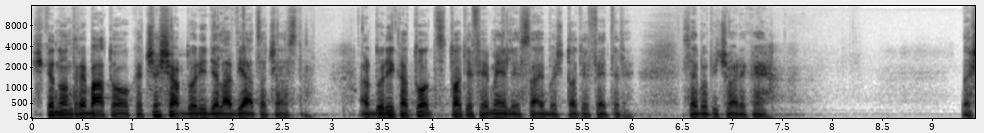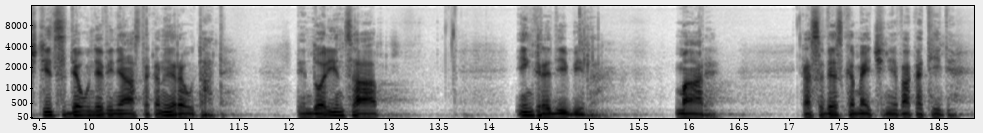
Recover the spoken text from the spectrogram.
Și când a întrebat-o că ce și-ar dori de la viața aceasta, ar dori ca toți, toate femeile să aibă și toate fetele să aibă picioare ca ea. Dar știți de unde vine asta? Că nu e răutate. Din dorința incredibilă, mare, ca să vezi că mai e cineva ca tine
